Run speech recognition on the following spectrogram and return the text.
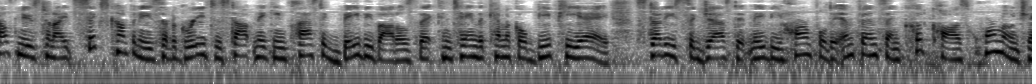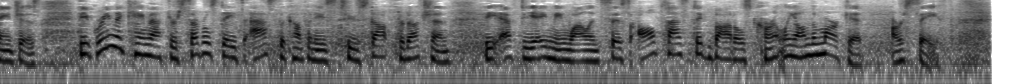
Health news tonight, six companies have agreed to stop making plastic baby bottles that contain the chemical BPA. Studies suggest it may be harmful to infants and could cause hormone changes. The agreement came after several states asked the companies to stop production. The FDA, meanwhile, insists all plastic bottles currently on the market are safe.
